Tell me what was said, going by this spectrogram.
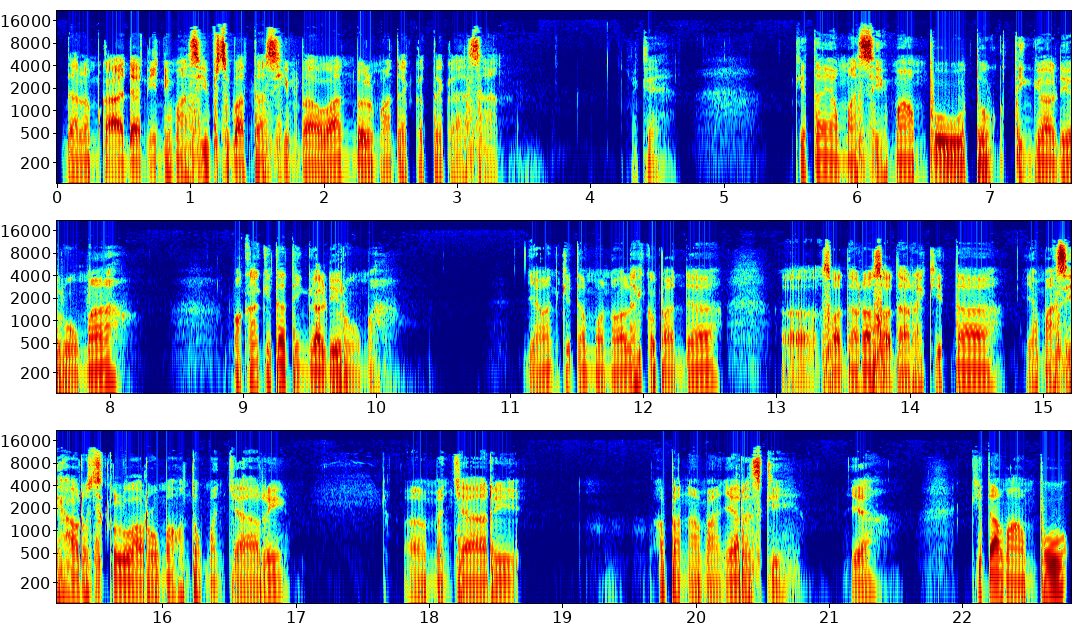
dalam keadaan ini masih sebatas himbauan belum ada ketegasan. Oke. Kita yang masih mampu untuk tinggal di rumah maka kita tinggal di rumah. Jangan kita menoleh kepada uh, saudara-saudara kita yang masih harus keluar rumah untuk mencari uh, mencari apa namanya rezeki ya. Kita mampu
